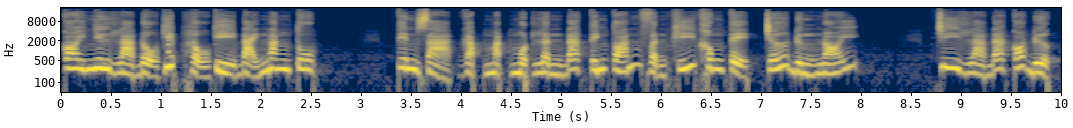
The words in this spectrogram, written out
coi như là độ kiếp hậu kỳ đại năng tu. Tiên giả gặp mặt một lần đã tính toán vận khí không tệ, chớ đừng nói. Chi là đã có được.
